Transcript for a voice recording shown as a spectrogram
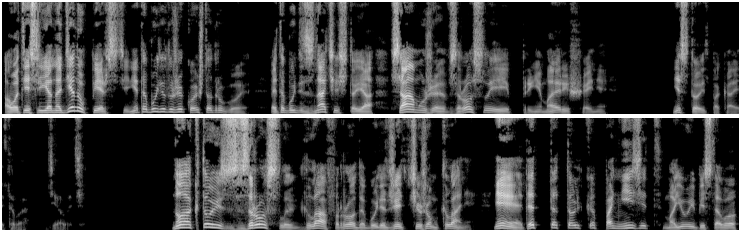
а вот если я надену перстень, это будет уже кое-что другое. Это будет значить, что я сам уже взрослый и принимаю решение. Не стоит пока этого делать. Ну а кто из взрослых глав рода будет жить в чужом клане? Нет, это только понизит мою и без того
